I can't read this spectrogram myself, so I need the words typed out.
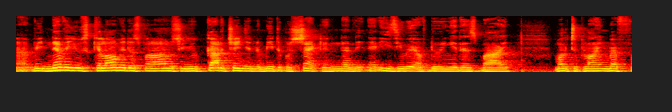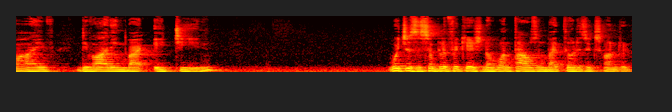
Uh, we never use kilometers per hour, so you've got to change into meter per second. And an easy way of doing it is by multiplying by 5, dividing by 18, which is a simplification of 1000 by 3600.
